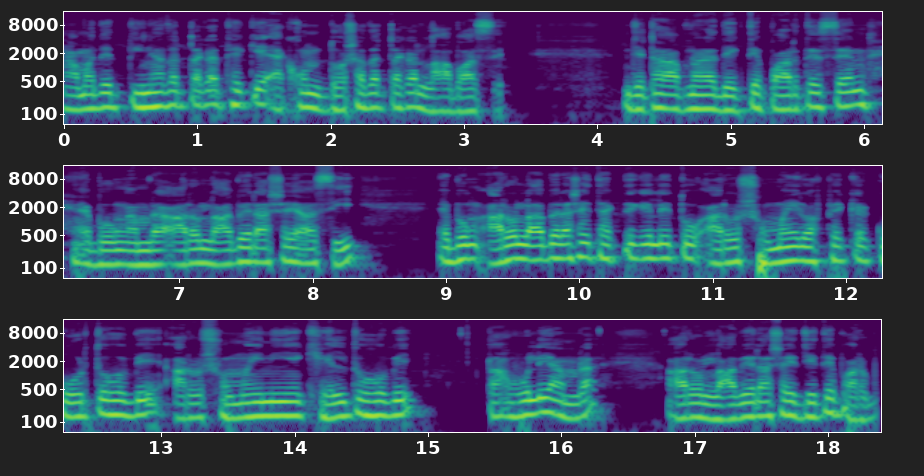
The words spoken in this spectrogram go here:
আমাদের তিন হাজার টাকা থেকে এখন দশ হাজার টাকা লাভ আছে। যেটা আপনারা দেখতে পারতেছেন এবং আমরা আরও লাভের আশায় আসি এবং আরও লাভের আশায় থাকতে গেলে তো আরও সময়ের অপেক্ষা করতে হবে, আরও সময় নিয়ে খেলতে হবে। তাহলে আমরা আরও লাভের আশায় যেতে পারব,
